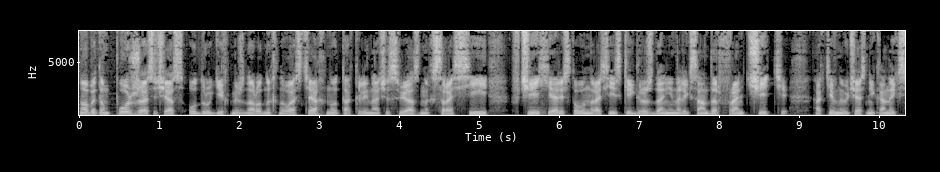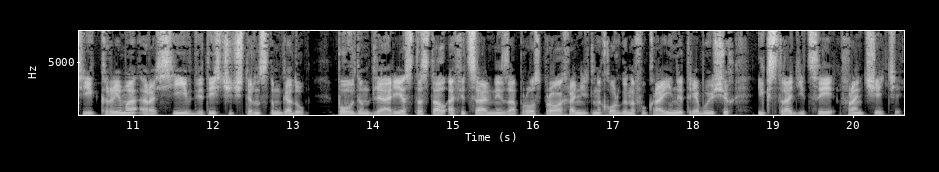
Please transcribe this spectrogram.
Но об этом позже, а сейчас о других международных новостях, но так или иначе связанных с Россией. В Чехии арестован российский гражданин Александр Франчетти, активный участник аннексии Крыма России в 2014 году. Поводом для ареста стал официальный запрос правоохранительных органов Украины, требующих экстрадиции Франчетти.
